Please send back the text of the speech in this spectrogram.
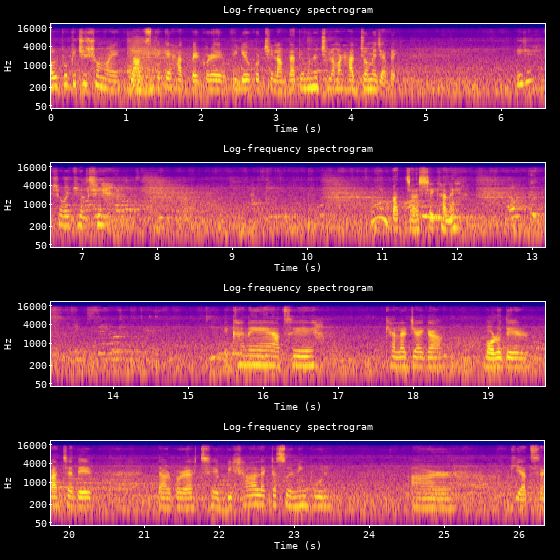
অল্প কিছু সময় ক্লাবস থেকে হাত বের করে ভিডিও করছিলাম। তাতে মনে হচ্ছিল আমার হাত জমে যাবে। এই যে সবাই খেলছে। বাচ্চা আসছে এখানে। এখানে আছে খেলার জায়গা, বড়দের, বাচ্চাদের। তারপর আছে বিশাল একটা সুইমিং পুল। আর কি আছে?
